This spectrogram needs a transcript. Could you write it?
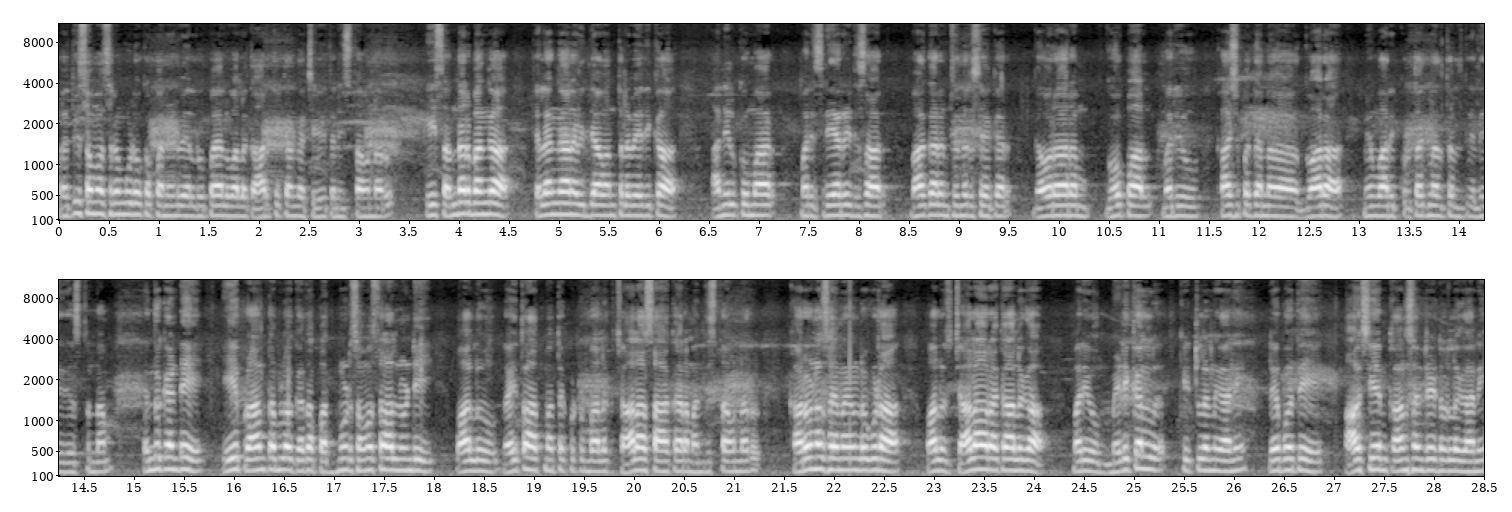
ప్రతి సంవత్సరం కూడా ఒక పన్నెండు వేల రూపాయలు వాళ్ళకు ఆర్థికంగా చేయూతనిస్తూ ఉన్నారు. ఈ సందర్భంగా తెలంగాణ విద్యావంతుల వేదిక అనిల్ కుమార్ మరి శ్రీయారెడ్డి సార్ బాకారం చంద్రశేఖర్ గౌరారం గోపాల్ మరియు కాశీపతి అన్న ద్వారా మేము వారికి కృతజ్ఞతలు తెలియజేస్తున్నాం. ఎందుకంటే ఈ ప్రాంతంలో గత పదమూడు సంవత్సరాల నుండి వాళ్ళు రైతు ఆత్మహత్య కుటుంబాలకు చాలా సహకారం అందిస్తూ ఉన్నారు. కరోనా సమయంలో కూడా వాళ్ళు చాలా రకాలుగా మరియు మెడికల్ కిట్లను కానీ లేకపోతే ఆక్సిజన్ కాన్సన్ట్రేటర్లు కానీ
